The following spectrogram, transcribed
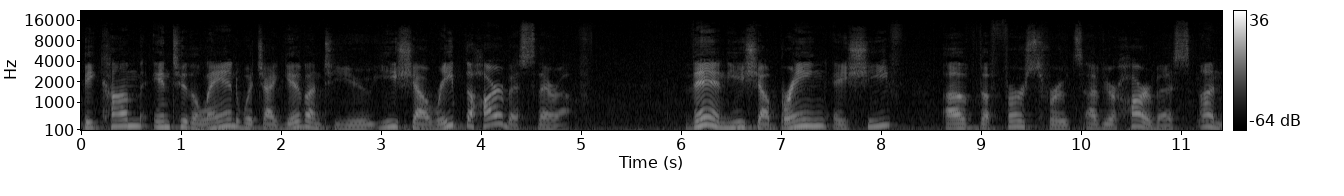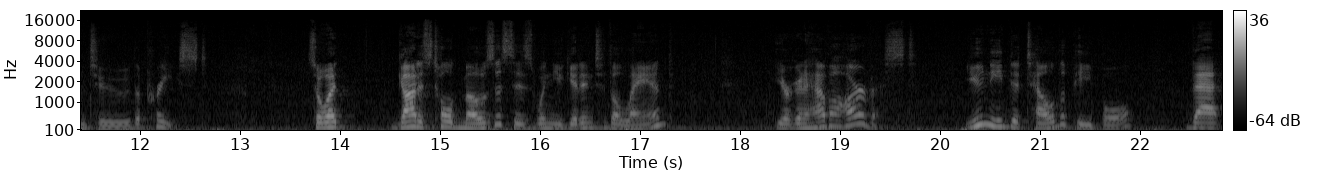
become into the land which I give unto you, ye shall reap the harvest thereof. Then ye shall bring a sheaf of the firstfruits of your harvest unto the priest. So, what God has told Moses is when you get into the land, you're going to have a harvest. You need to tell the people that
